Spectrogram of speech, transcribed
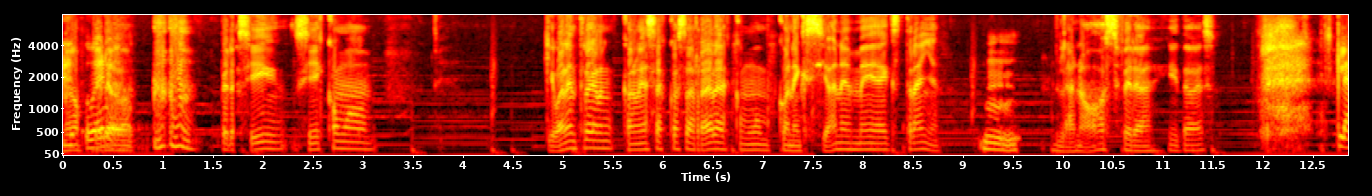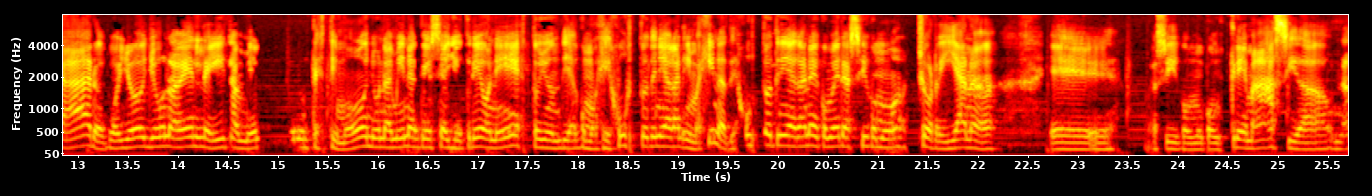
No, Bueno. pero, pero sí, sí es como que igual entrar con esas cosas raras, como conexiones media extrañas. Mm, La noósfera y todo eso. Claro, pues yo, yo una vez leí también un testimonio, una mina que decía yo creo en esto y un día como que justo tenía ganas, imagínate, justo tenía ganas de comer así como chorrillana, eh, así como con crema ácida, una-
